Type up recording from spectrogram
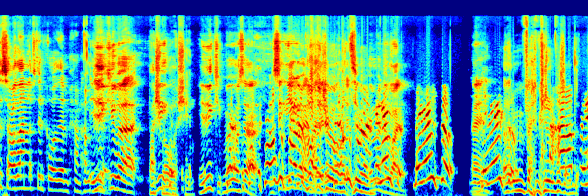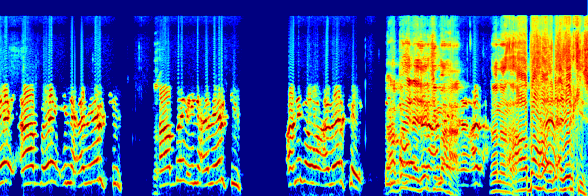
ka socdaan laftirkooda maxaa maxaa u jeedaa? idinkii baa Bash waa washeen. idinkii ma wasaa Bash waa washeen. dhegeyso Hey. dhegeyso Aan fahmin lagu socdo. aabahe aabahe ina adeerkiis No. aabahe ina adeerkiis aniga waa adeerkay aabbaha in adeerkii maaha. Aabbaha in adeerkiis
